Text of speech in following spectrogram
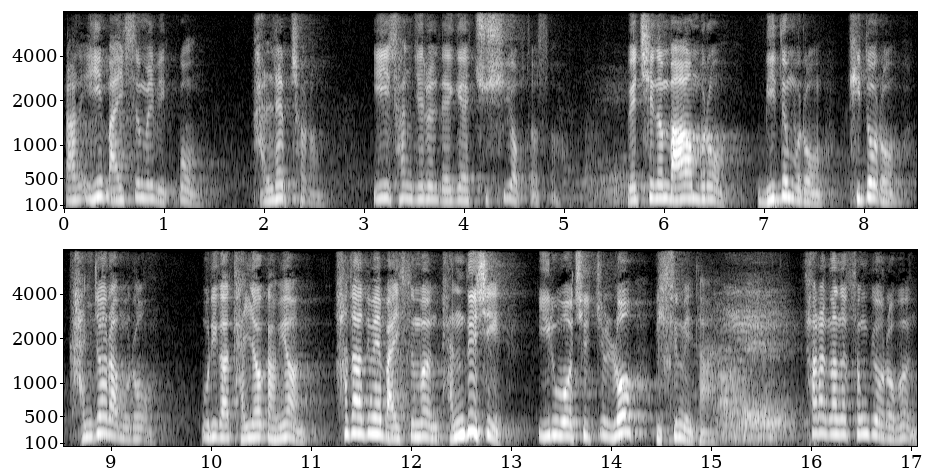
라는 이 말씀을 믿고 갈렙처럼 이 산지를 내게 주시옵소서 외치는 마음으로 믿음으로 기도로 간절함으로 우리가 달려가면 하나님의 말씀은 반드시 이루어질 줄로 믿습니다. 사랑하는 성도 여러분,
